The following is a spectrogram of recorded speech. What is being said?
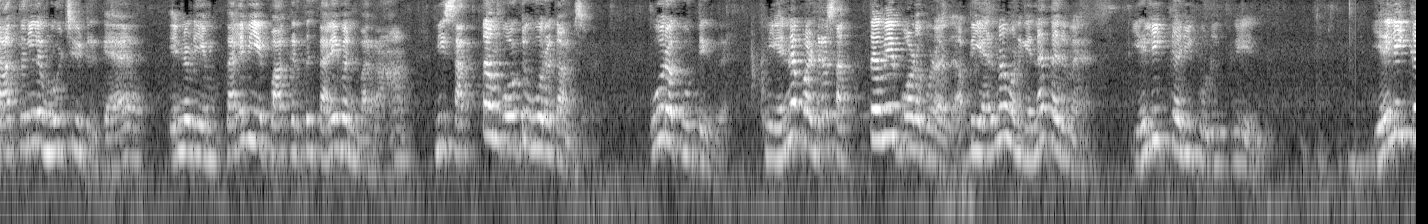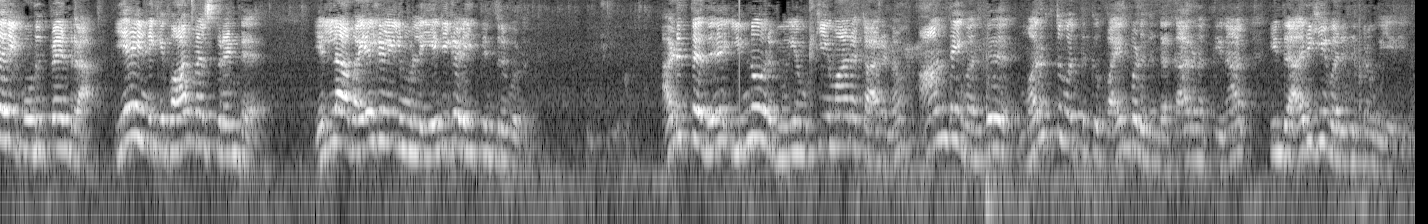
ராத்திரில முழிச்சுக்கிட்டு இருக்க. என்னுடைய தலைவியை பார்க்கறதுக்கு தலைவன் வர்றான் நீ சத்தம் போட்டு ஊரை காமிச்சிட ஊரை கூட்டிடுற நீ என்ன பண்ற? சத்தமே போடக்கூடாது. அப்படி இருந்தா உனக்கு என்ன தருவேன் எலிக்கறி கொடுப்பேன். எலிக்கறி கொடுப்பேன்றா. ஏன் இன்னைக்கு ஃபார்மர்ஸ் ஃப்ரெண்டு எல்லா வயல்களிலும் உள்ள எலிகளை தின்றுவிடும் அடுத்தது இன்னொரு மிக முக்கியமான காரணம் ஆந்தை வந்து மருத்துவத்துக்கு பயன்படுகின்ற காரணத்தினால் இன்று அருகி வருகின்ற உயிரினம்.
